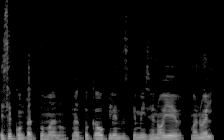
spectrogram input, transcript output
ese contacto humano. Me ha tocado clientes que me dicen, oye, Manuel,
